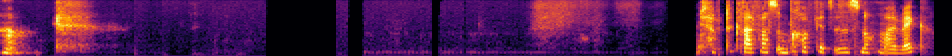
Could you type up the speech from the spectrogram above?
Ja. Ich hatte gerade was im Kopf, jetzt ist es nochmal weg.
